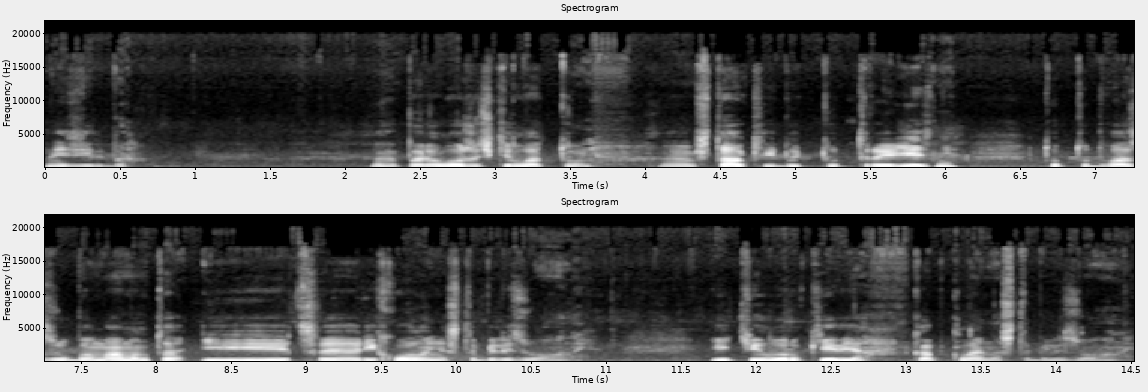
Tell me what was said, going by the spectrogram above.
нейзільбер. Е, переложечки латунь. Е, Вставки йдуть тут три різні, тобто два зуба мамонта і це ріг стабілізований. І тіло руків'я кап клена стабілізований.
